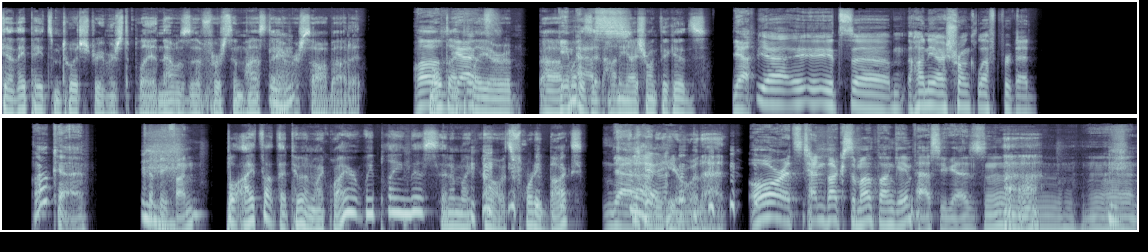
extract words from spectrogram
yeah, they paid some Twitch streamers to play, and that was the first and last I Mhm. ever saw about it Well, yeah, multiplayer. uh, Game what is Pass. it? Honey, I Shrunk the Kids. yeah. yeah, i- i- it's um, Honey I Shrunk Left for Dead. Okay, could be fun. Well, I thought that too. I'm like, why aren't we playing this? And I'm like, oh, it's forty bucks. Get Yeah. out of here with that. Or it's ten bucks a month on Game Pass, you guys. Uh-huh. Uh,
